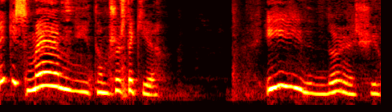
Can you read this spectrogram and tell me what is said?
якісь мемні, там щось таке. І, до речі,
